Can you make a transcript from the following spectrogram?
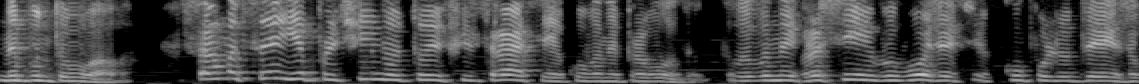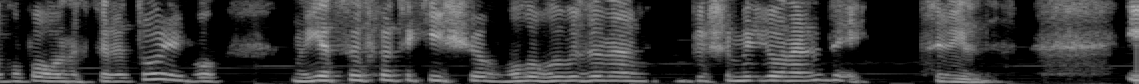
не бунтували. Саме це є причиною тої фільтрації, яку вони проводили. Коли вони в Росії вивозять купу людей з окупованих територій, бо ну, є цифри такі, що було вивезено більше мільйона людей цивільних. І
